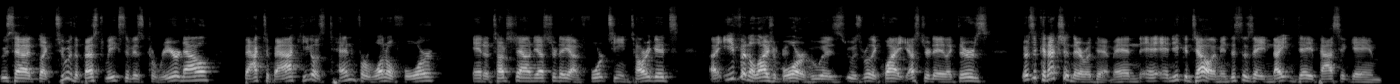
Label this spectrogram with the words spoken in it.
who's had like two of the best weeks of his career now, back to back. He goes ten for one hundred four and a touchdown yesterday on 14 targets. Uh, even Elijah Moore, who was who was really quiet yesterday, like there's there's a connection there with him, and and you can tell. I mean, this is a night and day passing game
